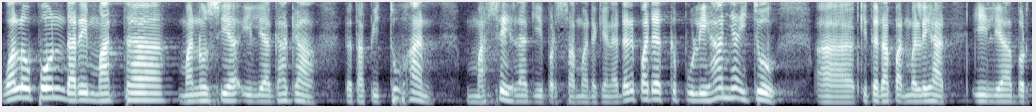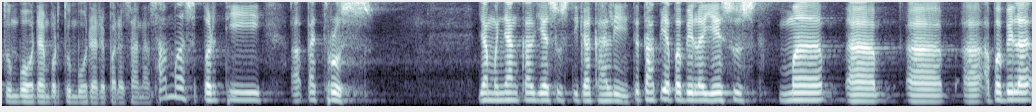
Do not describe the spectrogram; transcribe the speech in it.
Walaupun dari mata manusia Ilya gagal, tetapi Tuhan masih lagi bersama dengan daripada kepulihannya itu uh, kita dapat melihat Ilya bertumbuh dan bertumbuh daripada sana sama seperti uh, Petrus yang menyangkal Yesus tiga kali. Tetapi apabila Yesus me, uh, apabila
